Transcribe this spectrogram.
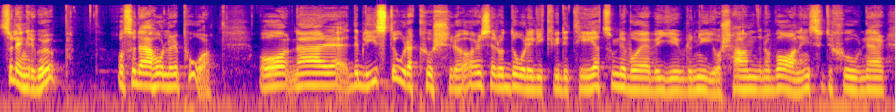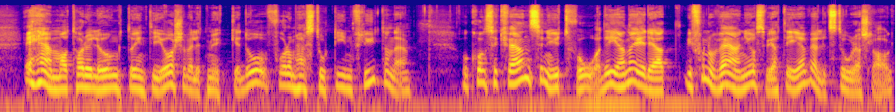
Så länge det går upp. Och så där håller det på. Och när det blir stora kursrörelser och dålig likviditet som det var över jul och nyårshandeln och vanliga institutioner är hemma och tar det lugnt och inte gör så väldigt mycket, då får de här stort inflytande. Och konsekvensen är ju två. Det ena är det att vi får nog vänja oss vid att det är väldigt stora slag.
